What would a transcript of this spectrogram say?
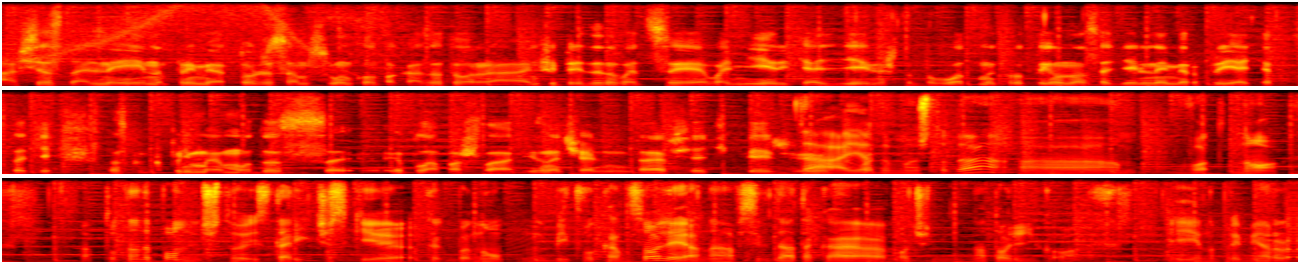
А все остальные, например, тот же Samsung, он показывает его раньше перед МВЦ в Америке отдельно, чтобы вот мы крутые, у нас отдельное мероприятие. Это, кстати, насколько понимаю, мода с Apple пошла изначально, да, все теперь... Да, я думаю, что да. Вот, но Тут надо помнить, что исторически, как бы, ну, битва консолей, она всегда такая очень на тоненького. И, например,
